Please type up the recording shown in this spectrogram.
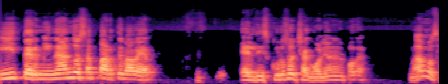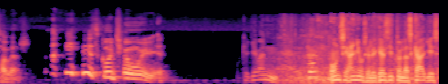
y terminando esa parte va a ver el discurso del changoleón en el poder. Vamos a ver. Escuche muy bien. Que llevan 11 años el ejército en las calles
